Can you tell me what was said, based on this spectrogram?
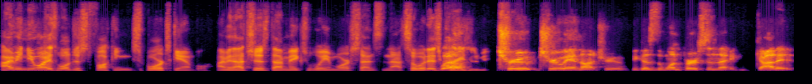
I mean, you might as well just fucking sports gamble. I mean, that's just that makes way more sense than that. So it is well, crazy to me. True, true, and not true because the one person that got it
